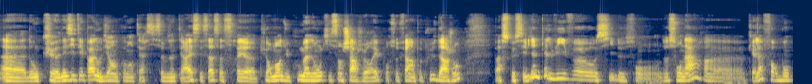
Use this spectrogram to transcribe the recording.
donc n'hésitez pas à nous dire en commentaire si ça vous intéresse, et ça, ça serait purement du coup Manon qui s'en chargerait pour se faire un peu plus d'argent, parce que c'est bien qu'elle vive euh, aussi de son, de son art, euh, qu'elle a fort bon.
